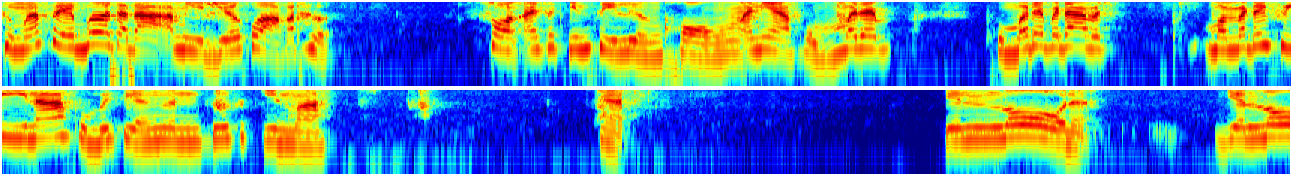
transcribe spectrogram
ถึงแม้เซเบอร์จะดาเมจเยอะกว่าก็เถอะ ส่วนไอสกินสีเหลืองของไอเนี่ยผมไม่ได้ ผมไม่ได้ไปได้ไปมันไม่ได้ฟรีนะ ผมไปเสียเงินซื้อสกินมา เนี่ยเยนโล่เนี่ย เยนโล่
